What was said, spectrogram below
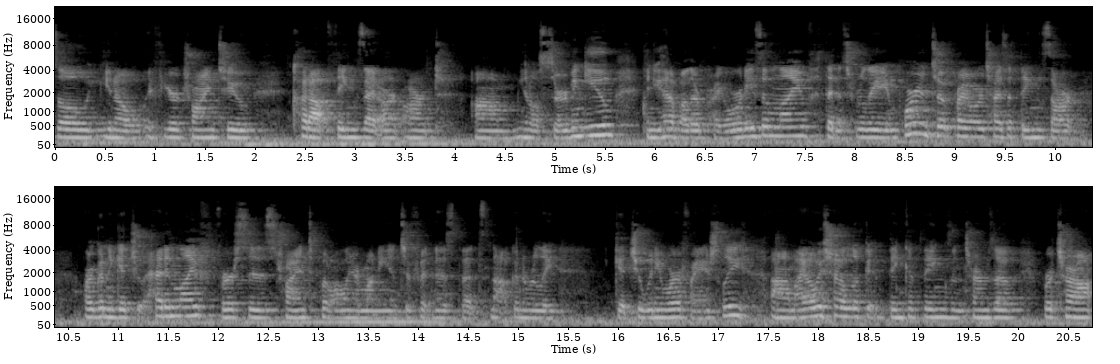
So, you know, if you're trying to cut out things that aren't, aren't um, you know, serving you and you have other priorities in life, then it's really important to prioritize the things that are, are gonna get you ahead in life versus trying to put all your money into fitness that's not gonna really get you anywhere financially. Um, I always try to look at think of things in terms of return on,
